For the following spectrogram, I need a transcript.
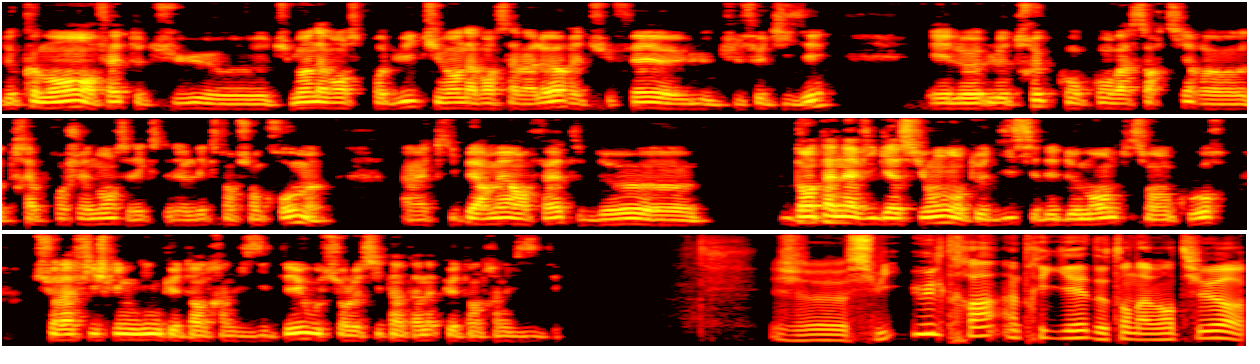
de comment en fait tu, euh, tu mets en avant ce produit, tu mets en avant sa valeur et tu fais euh, tu le fais utiliser. Et le, le truc qu'on va sortir euh, très prochainement, c'est l'extension Chrome qui permet en fait de dans ta navigation, on te dit s'il y a des demandes qui sont en cours sur la fiche LinkedIn que tu es en train de visiter ou sur le site internet que tu es en train de visiter. Je suis ultra intrigué de ton aventure.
